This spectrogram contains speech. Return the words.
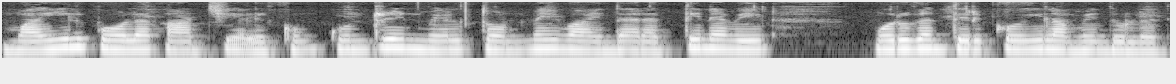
மயில் போல காட்சியளிக்கும் குன்றின் மேல் தொன்மை வாய்ந்த ரத்தினவேல் முருகன் திருக்கோயில் அமைந்துள்ளது.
